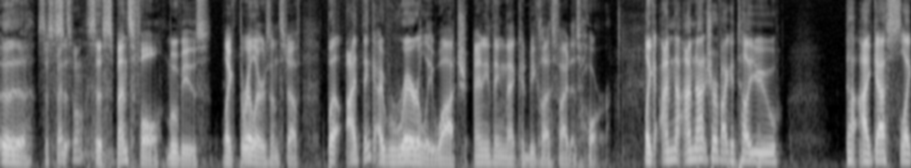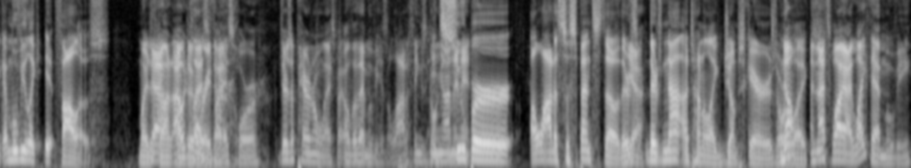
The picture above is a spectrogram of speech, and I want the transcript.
uh, Suspenseful? su- suspenseful movies like thrillers and stuff. But I think I rarely watch anything that could be classified as horror. Like I'm not. I'm not sure if I could tell you. uh, I guess like a movie like It Follows might have gone I would under the classify radar. as horror. There's a paranormal aspect, although that movie has a lot of things going it's on in it. super a lot of suspense though. There's Yeah. there's not a ton of like jump scares or no, like and that's why I like that movie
